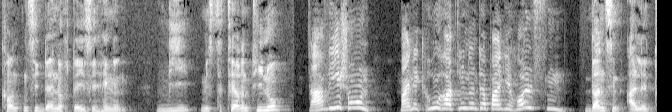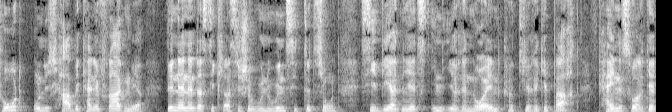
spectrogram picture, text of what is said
konnten sie dennoch Daisy hängen. Wie, Mr. Tarantino? Na, wie schon? Meine Crew hat ihnen dabei geholfen. Dann sind alle tot und ich habe keine Fragen mehr. Wir nennen das die klassische Win-Win-Situation. Sie werden jetzt in ihre neuen Quartiere gebracht. Keine Sorge,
